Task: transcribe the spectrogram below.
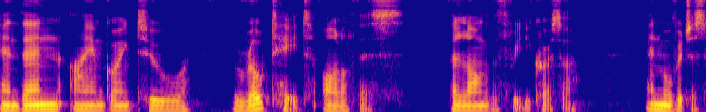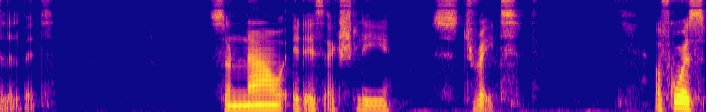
and then I am going to rotate all of this along the 3D cursor and move it just a little bit. So now it is actually straight. Of course,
